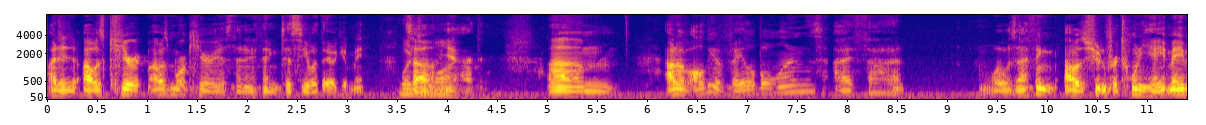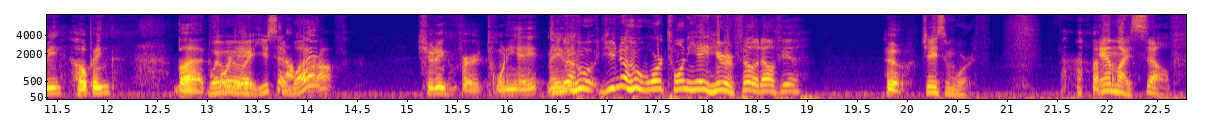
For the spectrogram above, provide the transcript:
I did. I was cur- I was more curious than anything to see what they would give me. What did you want? yeah, um, out of all the available ones, I thought what was? I think I was shooting for 28, maybe hoping, but Wait, wait, wait, you said what? Shooting for 28, Do you know who? Do you know who wore 28 here in Philadelphia? Who? Jayson Werth and myself.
